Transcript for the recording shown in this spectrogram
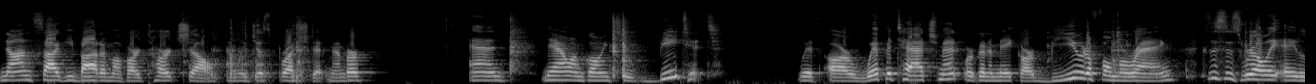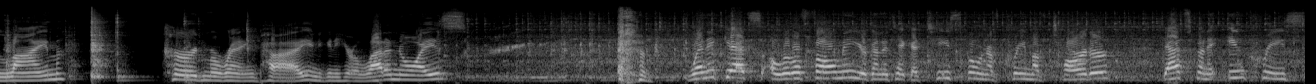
non-soggy bottom of our tart shell, and we just brushed it, remember? And now I'm going to beat it with our whip attachment. We're gonna make our beautiful meringue, because this is really a lime curd meringue pie, and you're gonna hear a lot of noise. when it gets a little foamy, you're gonna take a teaspoon of cream of tartar. That's gonna increase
